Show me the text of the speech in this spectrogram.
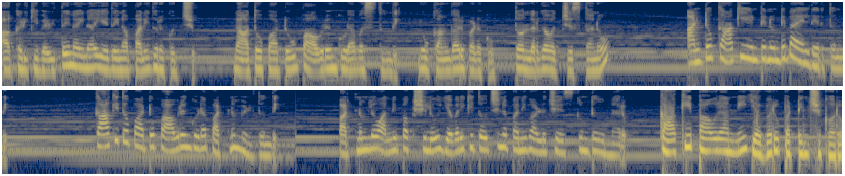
అక్కడికి వెళ్తేనైనా ఏదైనా పని దొరకొచ్చు. నాతో పాటు పావురం కూడా వస్తుంది. నువ్వు కంగారు పడకు తొందరగా వచ్చేస్తాను. అంటూ కాకి ఇంటి నుండి బయలుదేరుతుంది. కాకితో పాటు పావురం కూడా పట్నం వెళ్తుంది. పట్నంలో అన్ని పక్షులు ఎవరికి తోచిన పని వాళ్ళు చేసుకుంటూ ఉన్నారు. కాకి పావురాన్ని ఎవ్వరూ పట్టించుకోరు.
